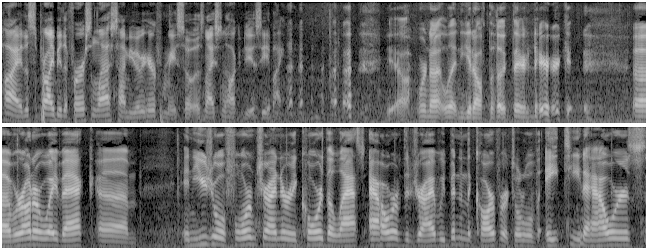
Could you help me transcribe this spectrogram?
Hi, this will probably be the first and last time you ever hear from me, so it was nice talking to you. See you, bye. Yeah, we're not letting you get off the hook there, Derek. Uh, we're on our way back. Um, in usual form, trying to record the last hour of the drive. We've been in the car for a total of 18 hours.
